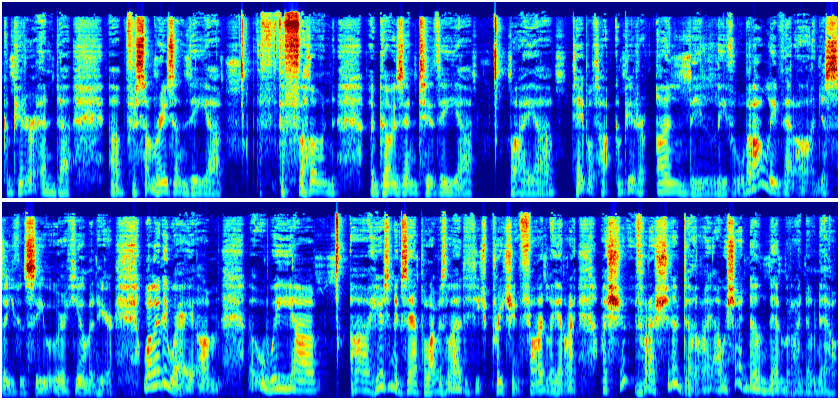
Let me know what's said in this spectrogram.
computer, and uh, uh, for some reason, the uh, the, the, phone goes into the uh, my uh, tabletop computer. Unbelievable. But I'll leave that on just so you can see we're human here. Well, anyway, um, we uh, uh, here's an example. I was allowed to teach preaching finally, and I, I should have what I should have done. I, I wish I'd known then what I know now.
